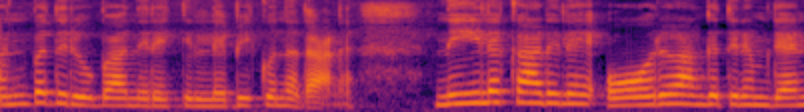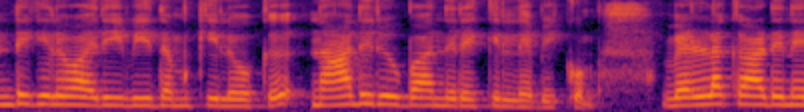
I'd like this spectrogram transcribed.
ഒൻപത് രൂപ നിരക്കിൽ ലഭിക്കുന്നതാണ്. നീലക്കാർഡിലെ ഓരോ അംഗത്തിനും രണ്ട് കിലോ അരി വീതം കിലോക്ക് നാല് രൂപ നിരക്കിൽ ലഭിക്കും. വെള്ളക്കാടിന്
